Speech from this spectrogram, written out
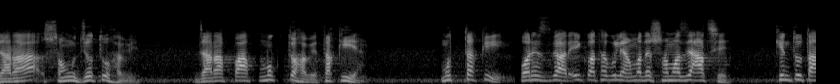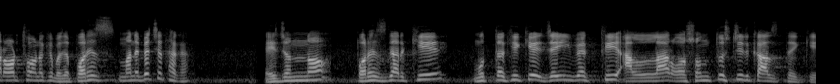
যারা সংযত হবে, যারা পাপ মুক্ত হবে, তাকিয়া। মুত্তাকি পরেজগার এই কথাগুলি আমাদের সমাজে আছে, কিন্তু তার অর্থ অনেকে বোঝে পরেজ মানে বেঁচে থাকা এই জন্য পরেজগারকে মুত্তাকিকে যেই ব্যক্তি আল্লাহর অসন্তুষ্টির কাজ থেকে,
